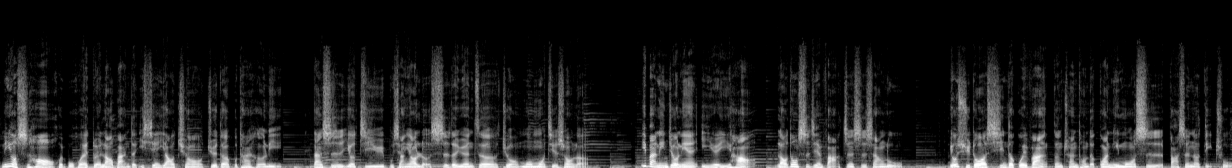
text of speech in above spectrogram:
你有时候会不会对老板的一些要求觉得不太合理，但是又基于不想要惹事的原则，就默默接受了？一百零九年一月一号，劳动事件法正式上路，有许多新的规范跟传统的管理模式发生了抵触。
